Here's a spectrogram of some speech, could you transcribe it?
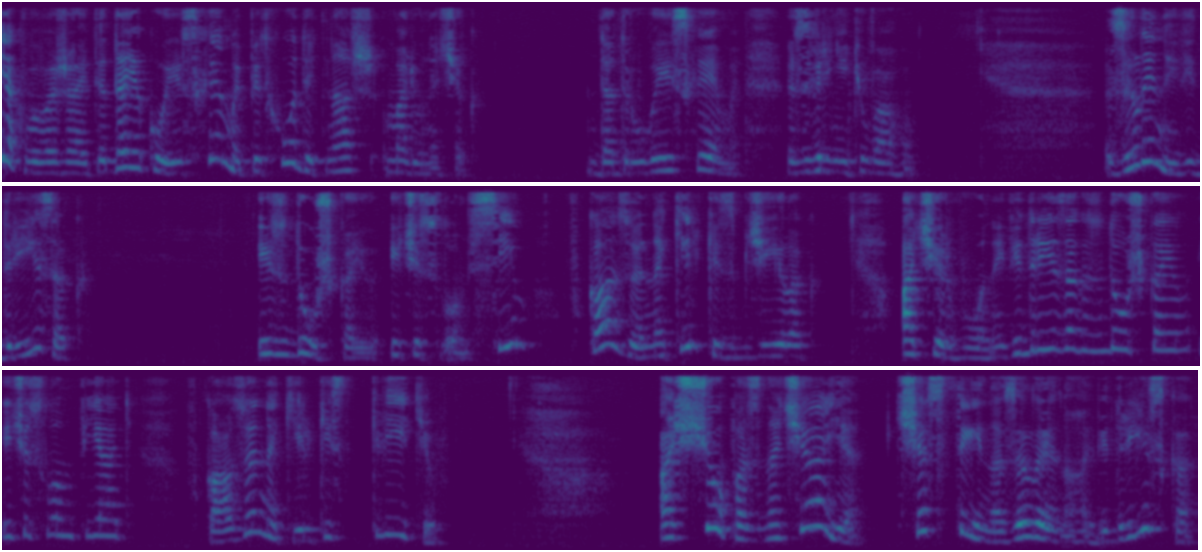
Як ви вважаєте, до якої схеми підходить наш малюночок? До другої схеми. Зверніть увагу. Зелений відрізок із дужкою і числом 7 вказує на кількість бджілок, а червоний відрізок з дужкою і числом 5 вказує на кількість квітів. А що позначає частина зеленого відрізка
